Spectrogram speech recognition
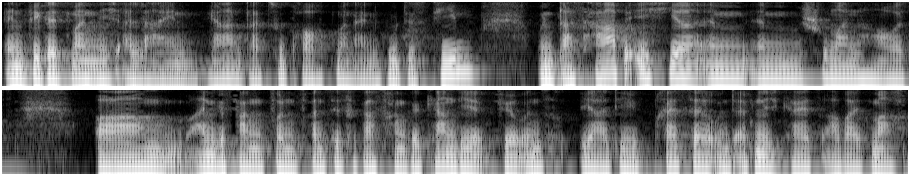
entwickelt man nicht allein. Ja, dazu braucht man ein gutes Team. Und das habe ich hier im, im Schumann-Haus ähm, angefangen von Franziska Franke-Kern, die für uns ja die Presse- und Öffentlichkeitsarbeit macht.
